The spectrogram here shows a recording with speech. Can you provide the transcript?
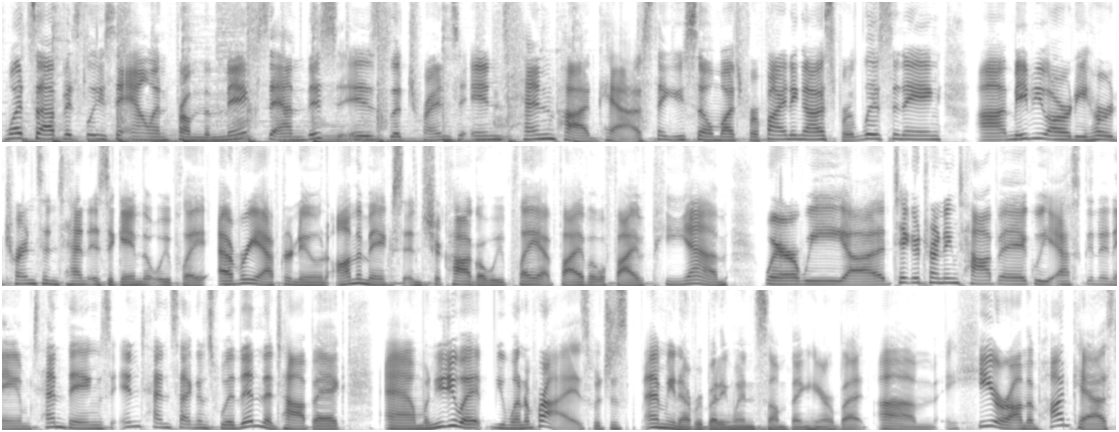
What's up? It's Lisa Allen from The Mix, and this is the Trends in 10 podcast. Thank you so much for finding us, for listening. Uh, maybe you already heard Trends in 10 is a game that we play every afternoon on The Mix in Chicago. We play at 5.05 p.m., where we uh, take a trending topic, we ask you to name 10 things in 10 seconds within the topic, and when you do it, you win a prize, which is, I mean, everybody wins something here, but um, here on the podcast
